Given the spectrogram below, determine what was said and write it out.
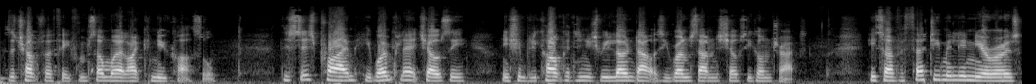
as a transfer fee from somewhere like Newcastle. This is his prime, he won't play at Chelsea, and he simply can't continue to be loaned out as he runs down his Chelsea contract. He signed for 30 million euros,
